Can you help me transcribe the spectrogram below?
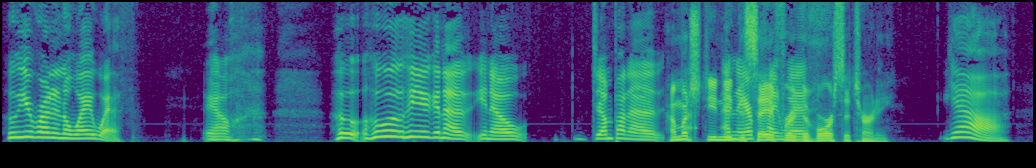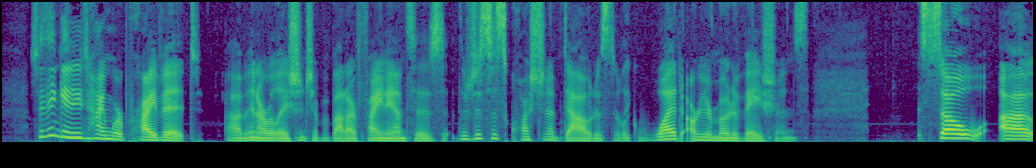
who are you running away with? You know, who who who are you gonna you know jump on a? How much do you need to save for with? a divorce attorney? Yeah, so I think anytime we're private um, in our relationship about our finances, there's just this question of doubt as to like, what are your motivations? So, uh,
